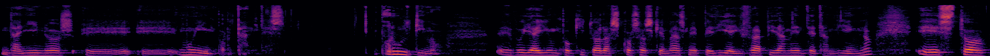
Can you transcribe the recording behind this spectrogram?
dañinos eh, eh, muy importantes. Por último, voy a ir un poquito a las cosas que más me pedíais rápidamente también. ¿no? Esto,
